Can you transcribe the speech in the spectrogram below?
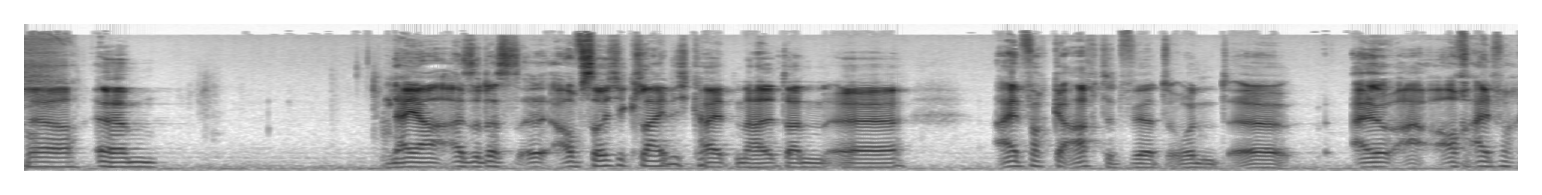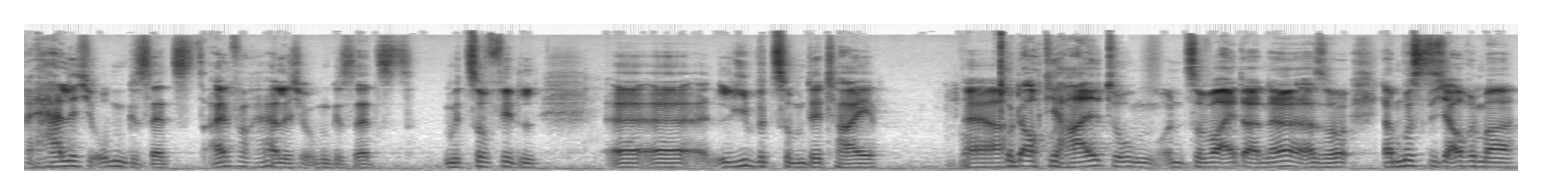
ja. Ähm, naja, also dass äh, auf solche Kleinigkeiten halt dann äh, einfach geachtet wird. Und äh, also auch einfach herrlich umgesetzt. Einfach herrlich umgesetzt. Mit so viel äh, äh, Liebe zum Detail. ja. Und auch die Haltung und so weiter, ne? Also da musste ich auch immer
